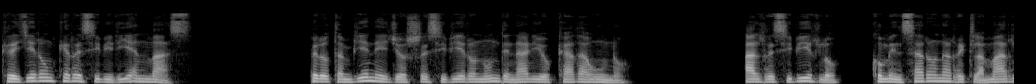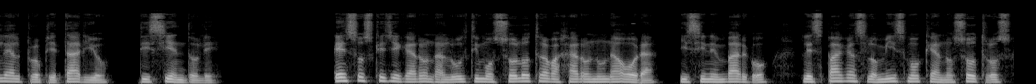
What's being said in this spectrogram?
creyeron que recibirían más. Pero también ellos recibieron un denario cada uno. Al recibirlo, comenzaron a reclamarle al propietario, diciéndole, Esos que llegaron al último solo trabajaron una hora, y sin embargo, les pagas lo mismo que a nosotros,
